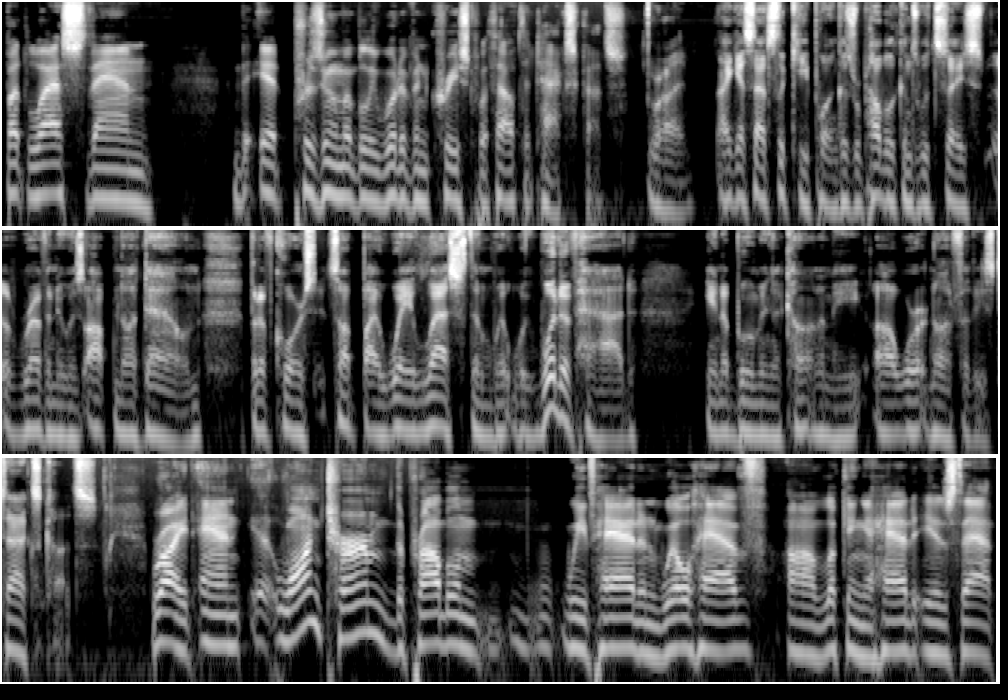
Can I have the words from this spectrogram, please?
but less than it presumably would have increased without the tax cuts. Right. I guess that's the key point because Republicans would say uh, revenue is up, not down. But of course, it's up by way less than what we would have had in a booming economy uh, were it not for these tax cuts. Right, and uh, long term, the problem we've had and will have uh, looking ahead is that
